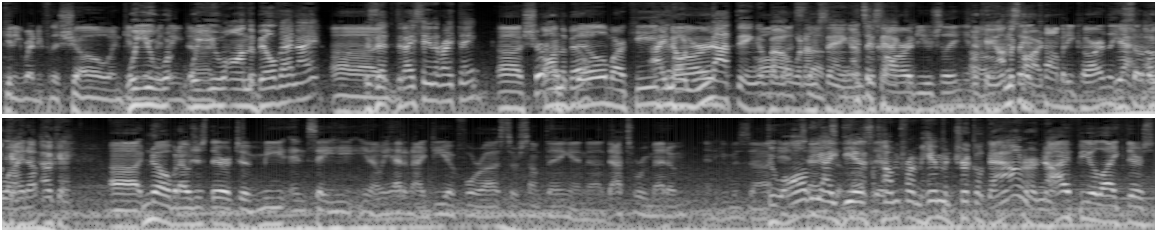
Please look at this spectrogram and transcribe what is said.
getting ready for the show and Were getting you everything were you on the bill that night? Uh, Is that did I say the right thing? Uh, sure. On the bill? marquee. I know card, nothing about what I'm stuff. saying. I'm it's just a card acting. usually. You know, Okay, on the like card. a comedy card that you set up okay. a lineup. Okay. Uh, no, but I was just there to meet and say he, you know, he had an idea for us or something, and uh, that's where we met him, and he was. Uh, Do all the ideas it. come from him and trickle down, or no? I feel like there's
